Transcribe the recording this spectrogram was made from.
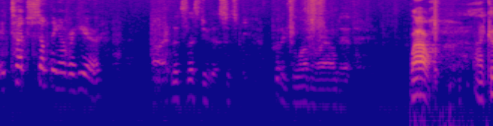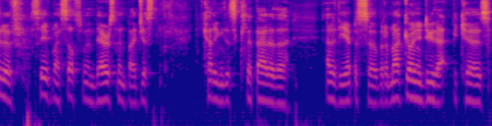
to? It touched something over here. Alright, let's let's do this. Let's put a glove around it. Wow, I could have saved myself some embarrassment by just cutting this clip out of the out of the episode, but I'm not going to do that because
